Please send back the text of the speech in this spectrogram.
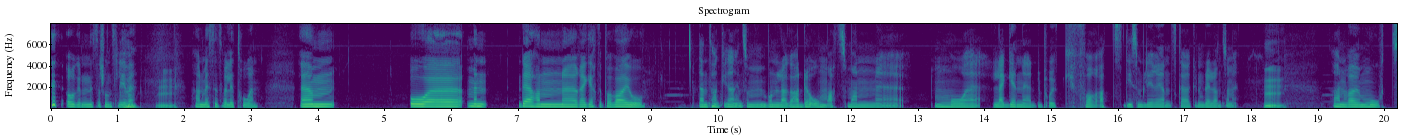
organisasjonslivet. Mm. Han mistet veldig troen. Um, og, eh, men det han eh, reagerte på, var jo den tankegangen som Bondelaget hadde om at man eh, må legge ned bruk for at de som blir igjen, skal kunne bli lønnsomme. Mm. Han var jo mot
